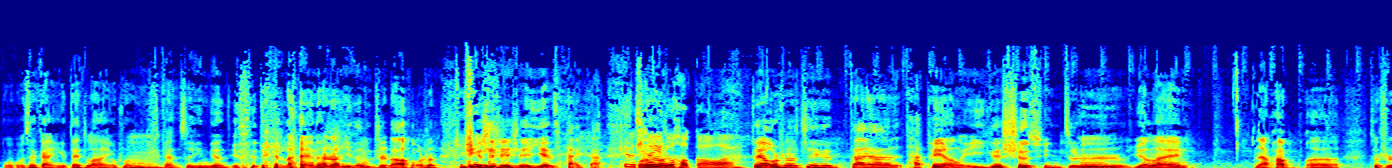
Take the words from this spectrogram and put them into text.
我在赶一个 deadline，我说嗯你是赶色情电影节的 deadline，他说你怎么知道？我说这那个谁谁谁也在赶，这个参与度好高啊！对啊，我说这个大家他培养了一个社群，就是原来。哪怕呃，就是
